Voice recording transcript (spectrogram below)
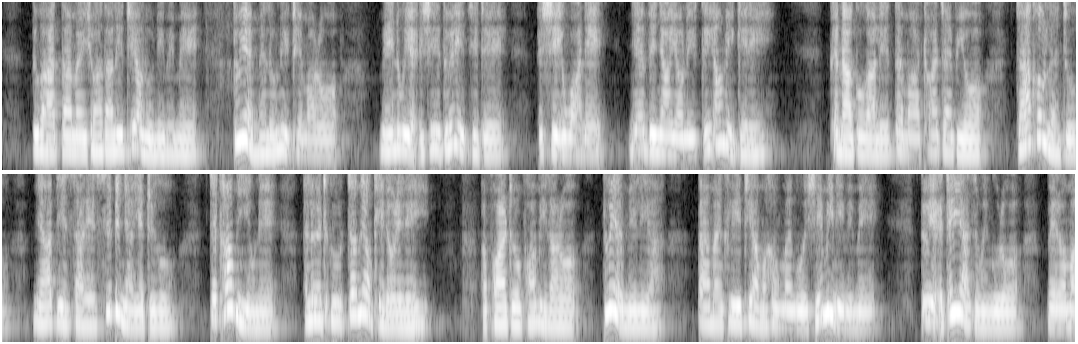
။သူဟာတာမန်ရွာသားလေးတယောက်လိုနေပေမဲ့သူ့ရဲ့မျက်လုံးတွေထဲမှာတော့မင်းတို့ရဲ့အရေးသွေးတွေဖြစ်တဲ့အရှိအဝါနဲ့ ဉာဏ်ပညာရောင်တွေကိန်းအောင်နေကြတယ်။ခန္ဓာကိုယ်ကလည်းတက်မာထွားကြိုင်ပြီးတော့ဂျားခုတ်လန်တူများပြင်းစားတဲ့စစ်ပညာရက်တွေကိုတစ်ခေါက်မြင်ုံနဲ့အလွယ်တကူတက်မြောက်ခဲ့တော့တယ်။အဖွာတို့ဖွားမိကတော့သူ့ရဲ့မင်းလေးဟာတာမန်ကလေးတယောက်မဟုတ်မှန်ကိုရှင်းမိနေပေမဲ့သူ့ရဲ့အတိတ်ရဇဝင်ကိုတော့ဘယ်တော့မှ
